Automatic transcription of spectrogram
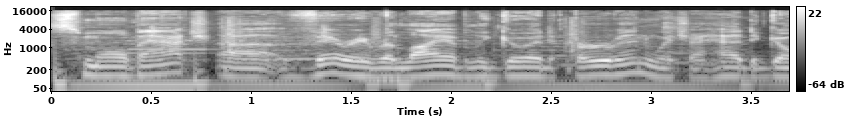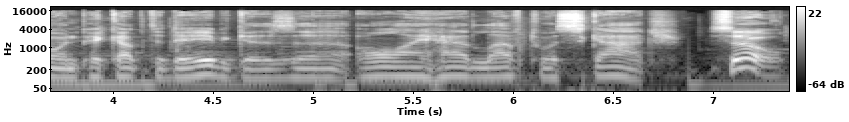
small batch, uh, very reliably good bourbon, which I had to go and pick up today because uh, all I had left was scotch. So,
